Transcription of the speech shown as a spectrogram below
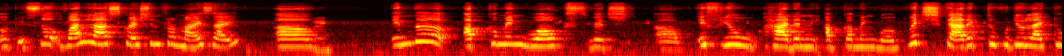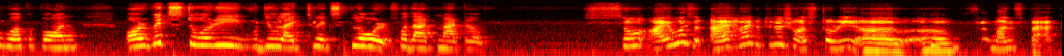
okay so one last question from my side. Uh, in the upcoming works which uh, if you had any upcoming work, which character would you like to work upon? or which story would you like to explore for that matter? So I was I had written a short story uh, a few months back,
